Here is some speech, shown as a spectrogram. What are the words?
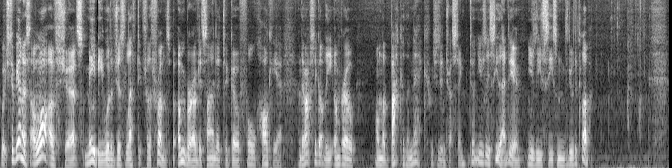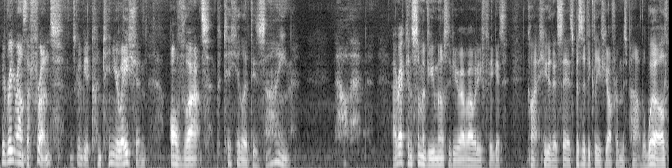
which to be honest, a lot of shirts maybe would have just left it for the front. But Umbro have decided to go full hog here. And they've actually got the Umbro on the back of the neck, which is interesting. Don't usually see that, do you? Usually you see something to do with the club. We bring it around to the front, it's going to be a continuation of that particular design. Now then, I reckon some of you, most of you, have already figured quite who this is, specifically if you're from this part of the world,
